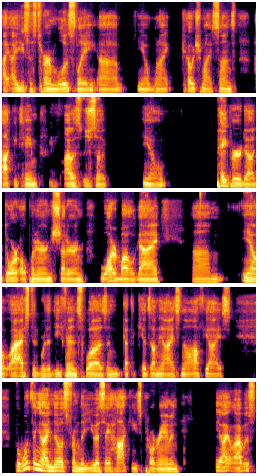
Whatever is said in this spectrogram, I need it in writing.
I, I use this term loosely. Um, you know, when I coach my son's hockey team, mm. I was just a, you know, papered uh, door opener and shutter and water bottle guy. Um, you know, I stood where the defense was and got the kids on the ice and off the ice. But one thing I noticed from the USA Hockey's program, and you know, I, I was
